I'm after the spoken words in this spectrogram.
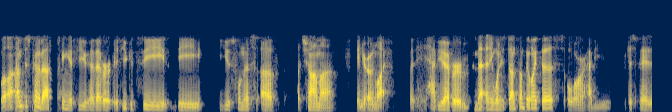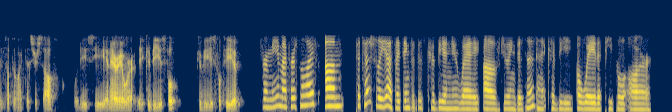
Well, I'm just kind of asking if you have ever, if you could see the usefulness of a chama in your own life. Have you ever met anyone who's done something like this, or have you participated in something like this yourself? Or do you see an area where it could be useful? Could be useful to you? For me in my personal life, um, potentially yes. I think that this could be a new way of doing business, and it could be a way that people are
